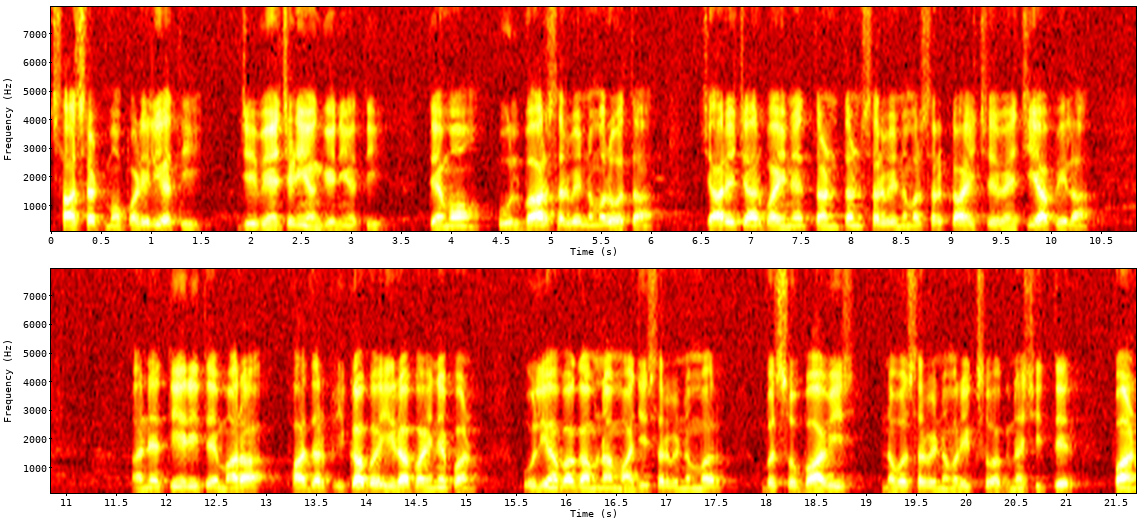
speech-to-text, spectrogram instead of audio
સાસઠમાં પડેલી હતી જે વહેંચણી અંગેની હતી. તેમાં કુલ બાર સર્વે નંબરો હતા. ચારે ચાર ભાઈને ત્રણ ત્રણ સર્વે નંબર સરકાર હિસ્સે વહેંચી આપેલા. અને તે રીતે મારા ફાધર ભીખાભાઈ હીરાભાઈને પણ ઓલિયાબા ગામના માજી સર્વે નંબર બસો બાવીસ, નવો સર્વે નંબર એકસો ઓગણસિત્તેર પણ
